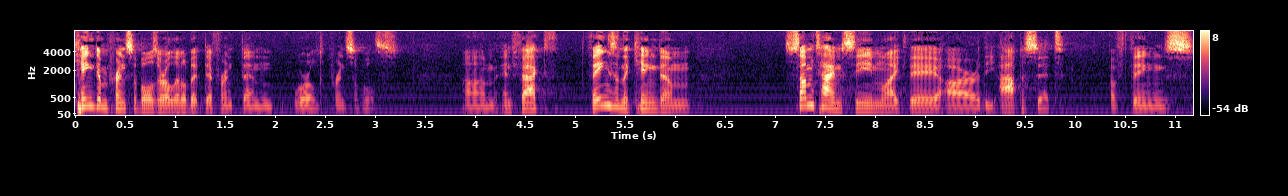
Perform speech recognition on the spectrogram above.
kingdom principles are a little bit different than world principles. Um, in fact, things in the kingdom sometimes seem like they are the opposite of things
